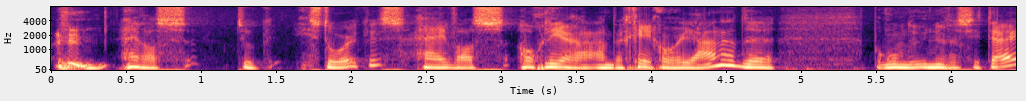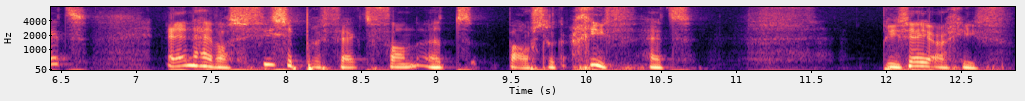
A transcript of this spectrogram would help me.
hij was natuurlijk historicus. Hij was hoogleraar aan de Gregorianen, de beroemde universiteit. En hij was viceprefect van het Pauselijk Archief. Het privéarchief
